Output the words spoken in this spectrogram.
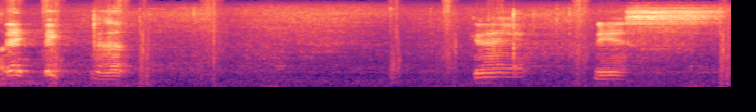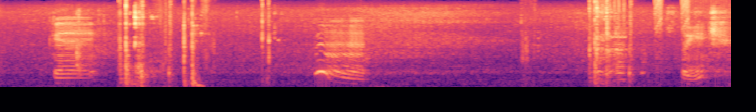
Hey. Hey. Nah. Okay. This. Okay. Hmm. Switch.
